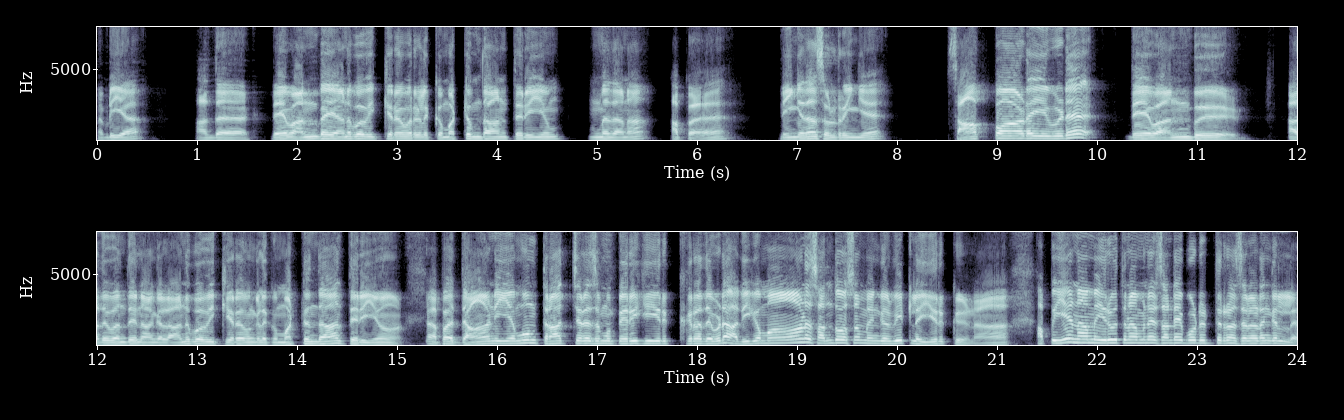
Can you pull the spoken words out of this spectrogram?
அப்படியா? அந்த தேவ அன்பை அனுபவிக்கிறவர்களுக்கு மட்டும்தான் தெரியும். உண்மைதானா? அப்ப நீங்க தான் சொல்றீங்க சாப்பாடை விட தேவ அன்பு அது வந்து நாங்கள் அனுபவிக்கிறவங்களுக்கு மட்டும்தான் தெரியும். அப்ப தானியமும் திராட்சரசமும் பெருகி இருக்கிறதை விட அதிகமான சந்தோஷம் எங்கள் வீட்டுல இருக்குன்னா அப்ப ஏன் நாம இருபத்தி நாலு மணி நேரம் சண்டை போட்டு எடுத்துடுறோம் சில இடங்கள்ல?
